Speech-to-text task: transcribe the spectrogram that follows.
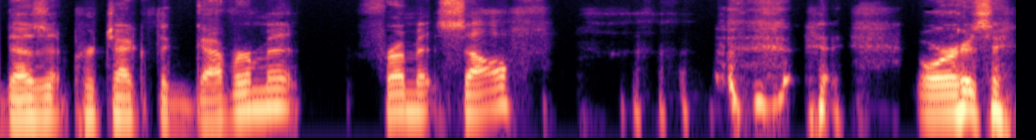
doesn't protect the government from itself? or is it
